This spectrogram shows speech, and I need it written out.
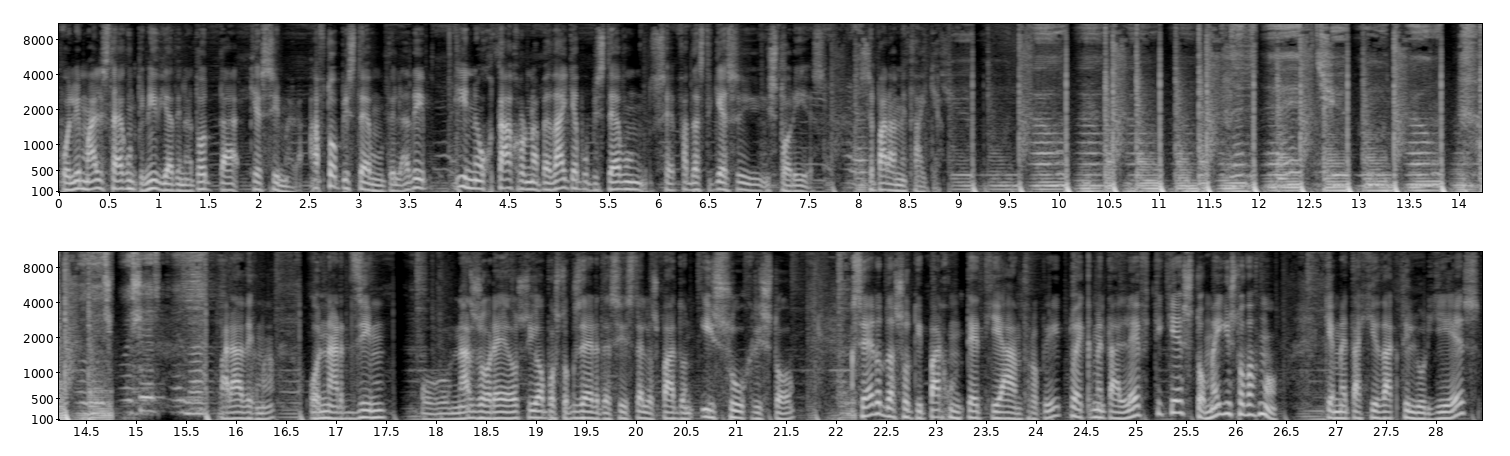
Πολλοί μάλιστα έχουν την ίδια δυνατότητα και σήμερα. Αυτό πιστεύουν δηλαδή. Είναι 8χρονα παιδάκια που πιστεύουν σε φανταστικές ιστορίες, σε παραμυθάκια. Παράδειγμα, ο Ναρτζίμ ο Ναζωραίος ή όπως τον ξέρετε εσείς τέλος πάντων Ιησού Χριστό ξέροντας ότι υπάρχουν τέτοιοι άνθρωποι το εκμεταλλεύτηκε στο μέγιστο βαθμό και με ταχυδακτηλουργίες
